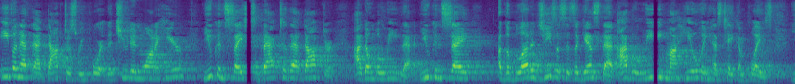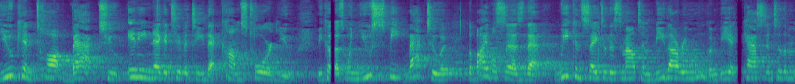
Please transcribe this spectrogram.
Even at that doctor's report that you didn't want to hear, you can say back to that doctor, I don't believe that. You can say, the blood of Jesus is against that. I believe my healing has taken place. You can talk back to any negativity that comes toward you because when you speak back to it, the Bible says that we can say to this mountain, be thou removed and be it cast into the,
